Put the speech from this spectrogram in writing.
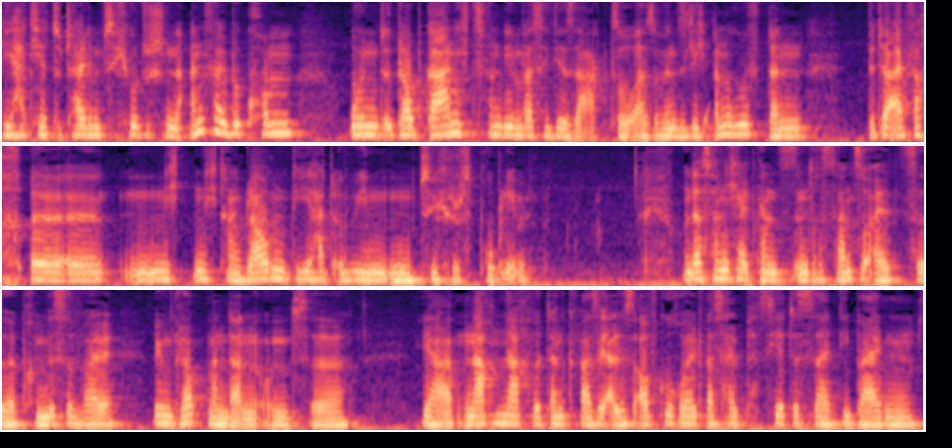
die hat hier total den psychotischen Anfall bekommen und glaubt gar nichts von dem, was sie dir sagt. So, also wenn sie dich anruft, dann bitte einfach äh, nicht, nicht dran glauben, die hat irgendwie ein, ein, psychisches Problem. Und das fand ich halt ganz interessant so als äh, Prämisse, weil wem glaubt man dann? Und äh, ja, nach und nach wird dann quasi alles aufgerollt, was halt passiert ist, seit die beiden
